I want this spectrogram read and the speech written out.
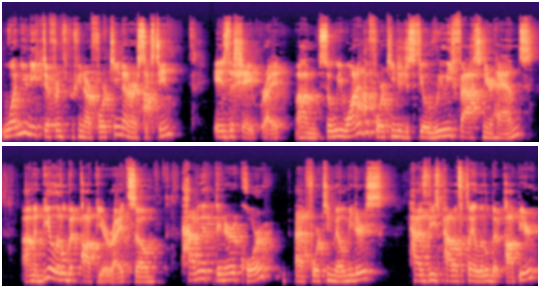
one unique difference between our 14 and our 16 is the shape right? Um so we wanted the 14 to just feel really fast in your hands um, and be a little bit poppier right? So having a thinner core at 14 millimeters has these paddles play a little bit poppier,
